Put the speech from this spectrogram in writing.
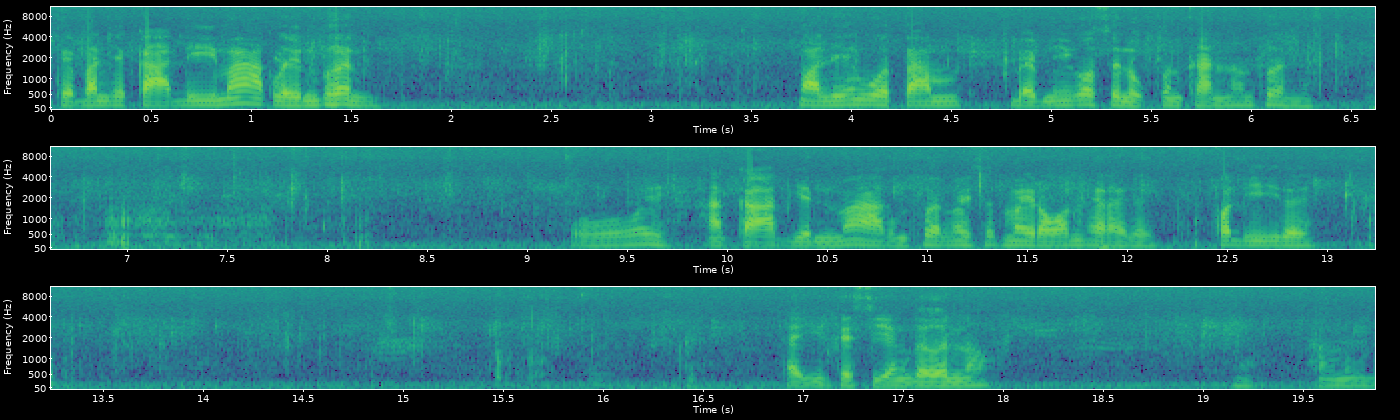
แต่บรรยากาศดีมากเลยเพื่อน มาเลี้ยงวัวตามแบบนี้ก็สนุกเหมือนกันนะเพื่อน โอ้ย อากาศเย็นมากเพื่อนไม่ไม่ร้อนไม่อะไรเลย พอดีเลย แต่ยินแต่เสียงเดินเนาะทางนู้น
